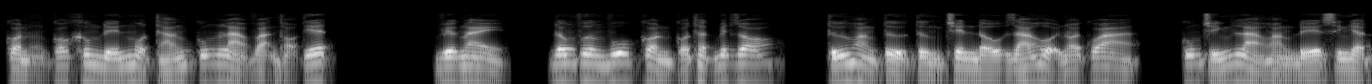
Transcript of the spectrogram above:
còn có không đến một tháng cũng là vạn thọ tiết. Việc này, đông phương vũ còn có thật biết rõ, tứ hoàng tử từng trên đấu giá hội nói qua cũng chính là hoàng đế sinh nhật.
